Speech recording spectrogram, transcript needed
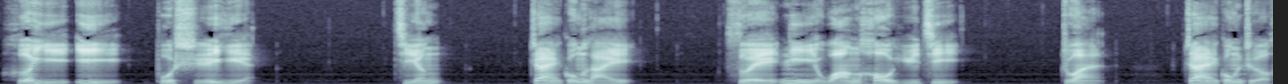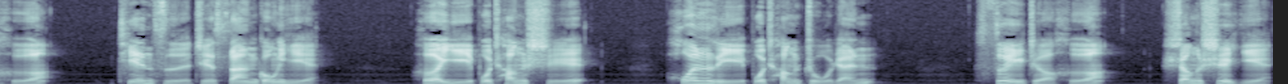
何以义？不食也。经寨公来，遂逆王后于祭。传寨公者何？天子之三公也。何以不称使？婚礼不称主人。岁者何？生事也。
